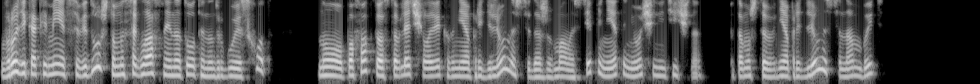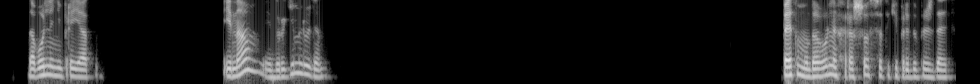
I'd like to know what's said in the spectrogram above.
Вроде как имеется в виду, что мы согласны и на тот, и на другой исход, но по факту оставлять человека в неопределенности, даже в малой степени, это не очень этично, потому что в неопределенности нам быть довольно неприятно. И нам, и другим людям. Поэтому довольно хорошо всё-таки предупреждать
